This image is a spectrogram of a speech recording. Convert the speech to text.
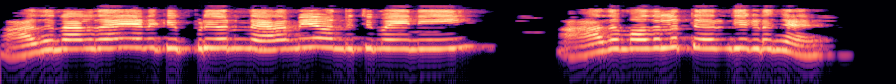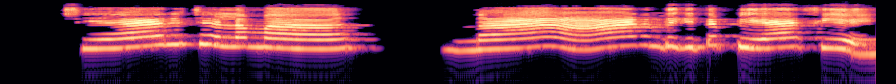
அதனாலதான் எனக்கு இப்படி ஒரு நிலைமையே வந்துச்சு மைனி. அத முதல்ல தெரிஞ்சுக்கிடுங்க. சரி செல்லம்மா. நான் ஆனந்திகிட்ட பேசியேன்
